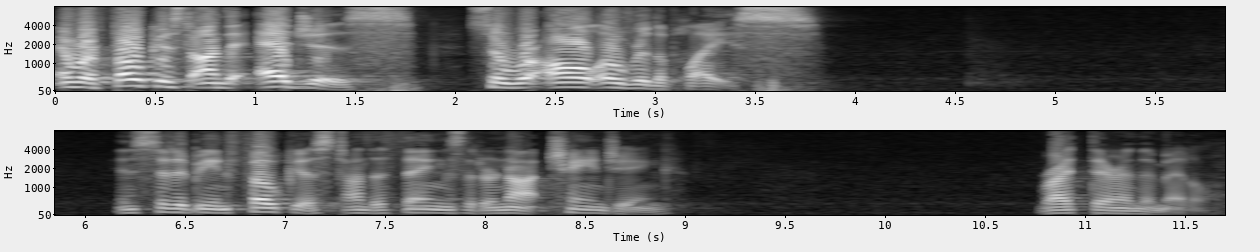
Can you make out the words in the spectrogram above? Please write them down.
And we're focused on the edges, so we're all over the place instead of being focused on the things that are not changing right there in the middle.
